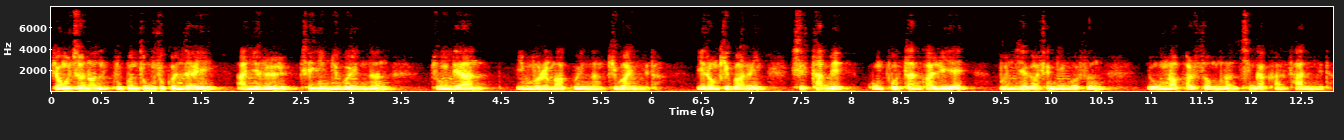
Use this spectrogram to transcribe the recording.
경호처는 국군 통수권자의 안위를 책임지고 있는 중대한 임무를 맡고 있는 기관입니다. 이런 기관의 실탄 및 공포탄 관리에 문제가 생긴 것은 용납할 수 없는 심각한 사안입니다.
